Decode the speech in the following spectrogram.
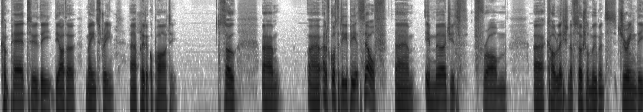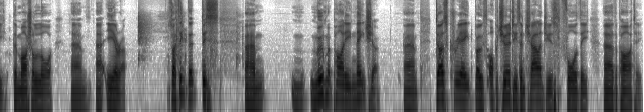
compared to the the other mainstream uh, political party. So, um, uh, and of course, the DPP itself emerges from a coalition of social movements during the the martial law um, uh, era. So, I think that this um, movement party nature um, does create both opportunities and challenges for the uh, the party.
